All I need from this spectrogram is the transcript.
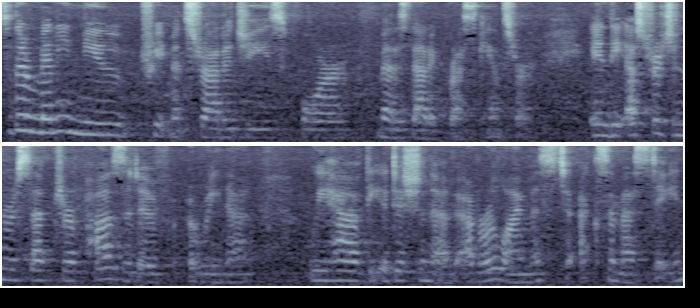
So there are many new treatment strategies for metastatic breast cancer. In the estrogen receptor positive arena, we have the addition of everolimus to exemestane,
